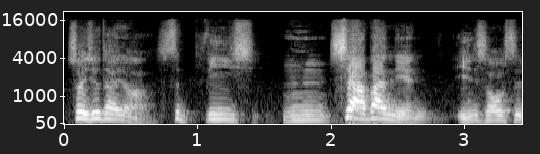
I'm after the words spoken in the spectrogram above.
所以就代表是 V 型，嗯，下半年营收是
